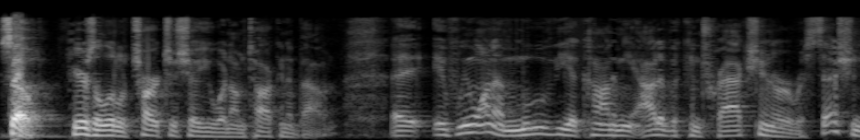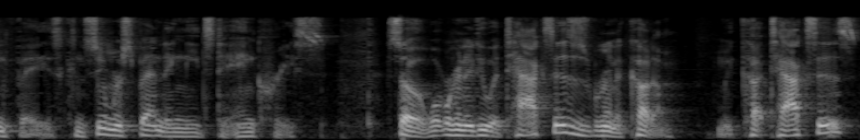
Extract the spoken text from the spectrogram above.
So here's a little chart to show you what I'm talking about. Uh, if we want to move the economy out of a contraction or a recession phase, consumer spending needs to increase. So what we're going to do with taxes is we're going to cut them. We cut taxes,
